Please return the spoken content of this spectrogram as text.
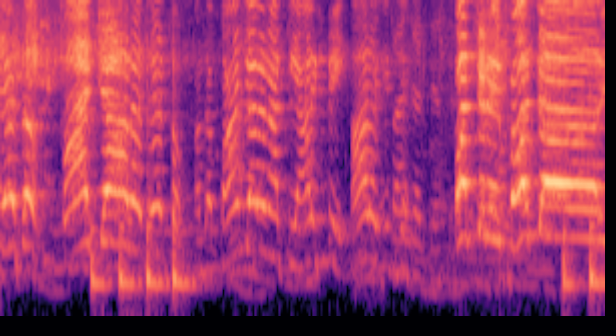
தேசம். பாஞ்சால தேசம். அந்த பாஞ்சால நாட்டை ஆளுகின்றே ஆளுகிட்ட. பத்திரை பாஞ்சாலி.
